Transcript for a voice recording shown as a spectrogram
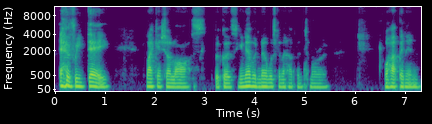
every day like it shall last because you never know what's gonna happen tomorrow. Or happen in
